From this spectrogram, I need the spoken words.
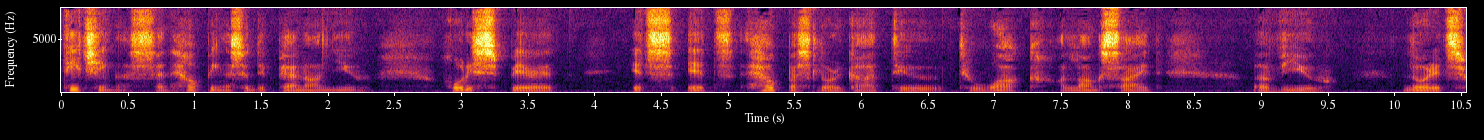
teaching us and helping us to depend on you. Holy Spirit, it's it's help us lord god to to walk alongside of you lord it's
